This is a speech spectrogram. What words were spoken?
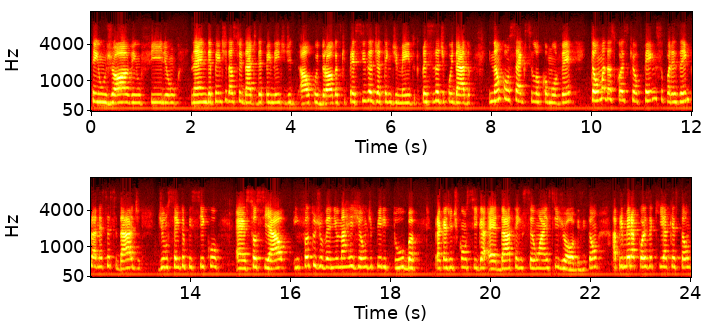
tem um jovem, um filho, um, né, independente da sua idade, dependente de álcool e drogas, que precisa de atendimento, que precisa de cuidado e não consegue se locomover. Então, uma das coisas que eu penso, por exemplo, é a necessidade de um centro psicossocial é, infanto-juvenil na região de Pirituba, para que a gente consiga é, dar atenção a esses jovens. Então, a primeira coisa é que a questão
